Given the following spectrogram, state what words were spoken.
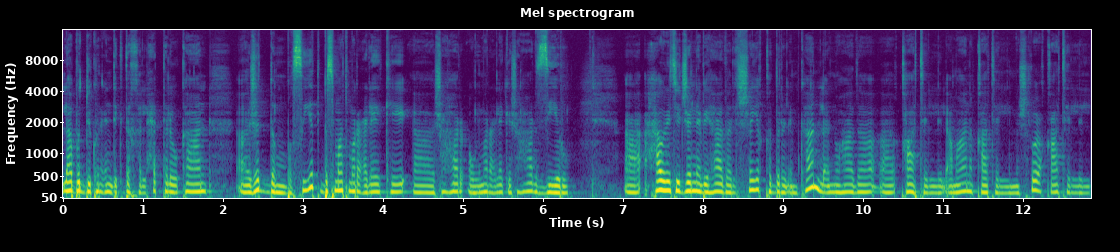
لابد يكون عندك دخل حتى لو كان آه جدا بسيط بس ما تمر عليك آه شهر أو يمر عليك شهر zero. آه حاولي تتجنبي هذا الشيء قدر الإمكان لأنه هذا قاتل للأمانة قاتل للمشروع قاتل لل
